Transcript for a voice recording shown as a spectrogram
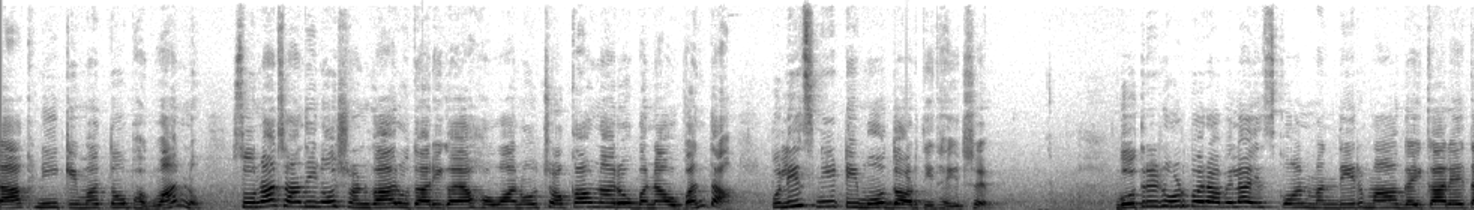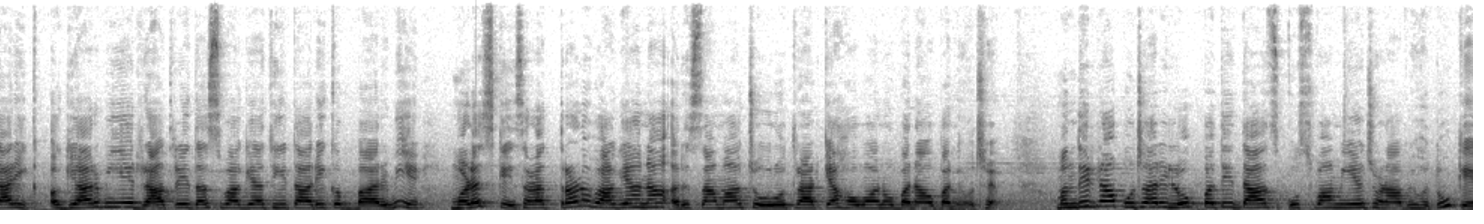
લાખની કિંમતનો ભગવાનનો સોના ચાંદીનો શણગાર ઉતારી ગયા હોવાનો ચોંકાવનારો બનાવ બનતા પોલીસની ટીમો દોડતી થઈ છે. ગોત્રી રોડ પર આવેલા ઇસ્કોન મંદિરમાં ગઈકાલે તારીખ અગિયારમીએ રાત્રે દસ વાગ્યાથી તારીખ બારમીએ મળસ્કે સાડા ત્રણ વાગ્યાના અરસામાં ચોરો ત્રાટક્યા હોવાનો બનાવ બન્યો છે. મંદિરના પૂજારી લોકપતિ દાસ ગોસ્વામીએ જણાવ્યું હતું કે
